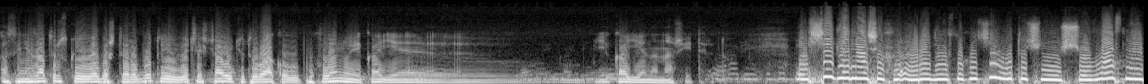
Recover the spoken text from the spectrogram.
асенізаторською, вибачте, роботою, вичищають ту ракову пухлину, яка є, е, яка є на нашій території. Ще для наших е, радіослухачів уточню, що власне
